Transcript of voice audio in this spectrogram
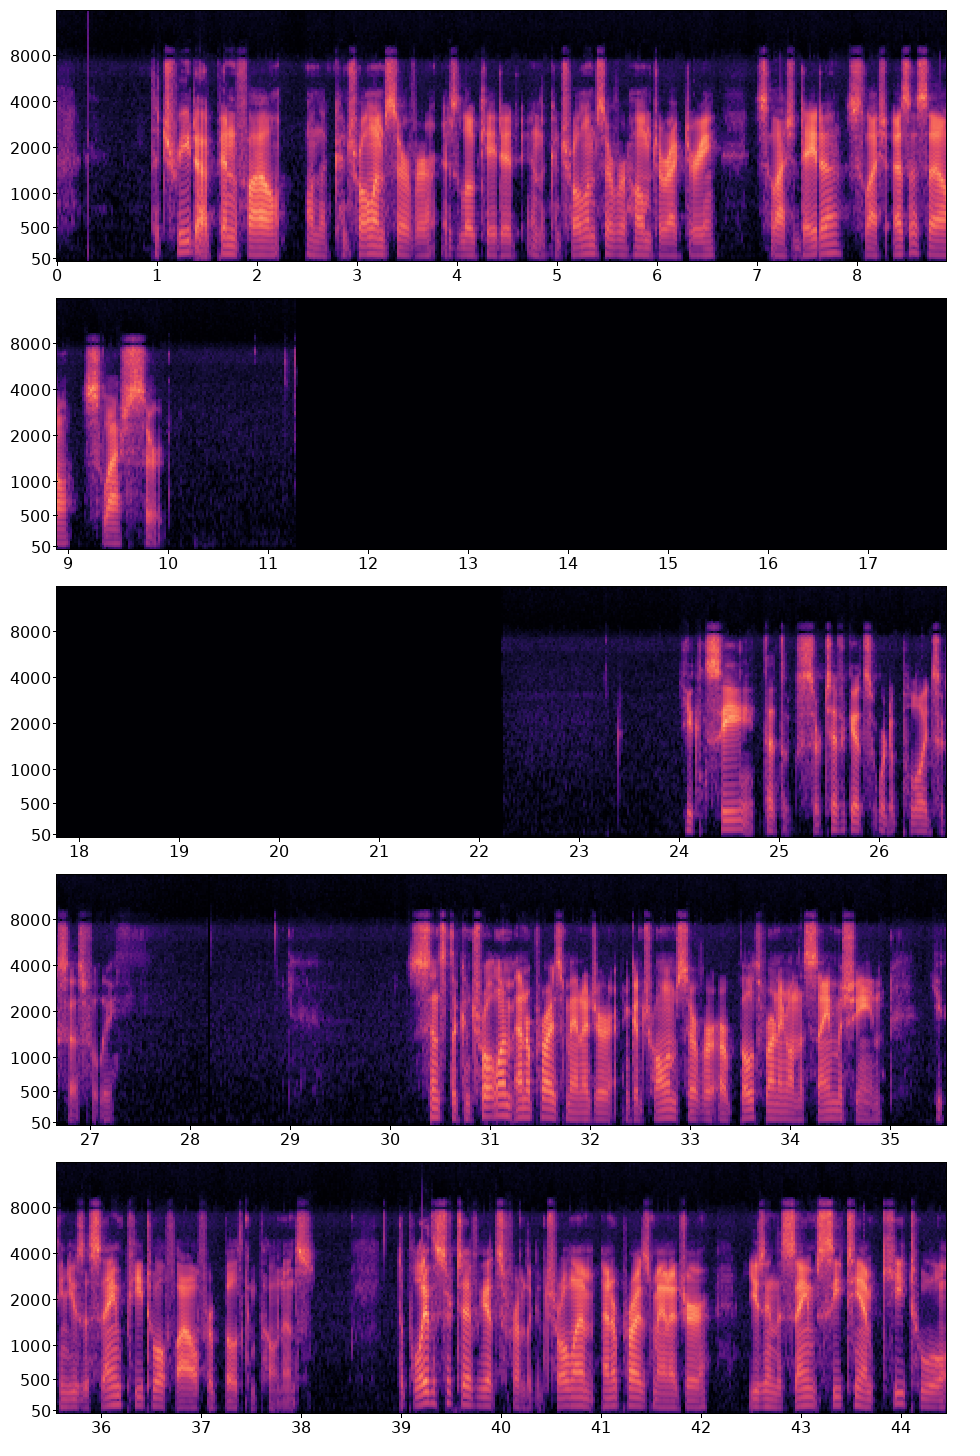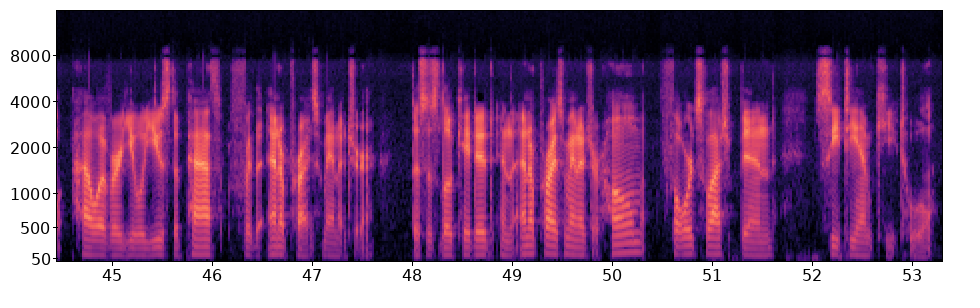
The tree.bin file on the Control-M server is located in the Control-M server home directory slash data slash SSL slash cert. You can see that the certificates were deployed successfully. Since the Control-M Enterprise Manager and Control-M Server are both running on the same machine, you can use the same P12 file for both components. Deploy the certificates from the Control-M Enterprise Manager using the same CTM key tool, however, you will use the path for the Enterprise Manager. This is located in the Enterprise Manager home forward slash bin CTM key tool.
